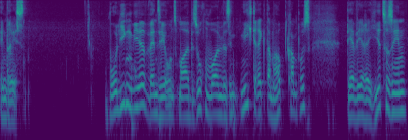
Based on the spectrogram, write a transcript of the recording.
in Dresden. Wo liegen wir, wenn Sie uns mal besuchen wollen? Wir sind nicht direkt am Hauptcampus. Der wäre hier zu sehen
